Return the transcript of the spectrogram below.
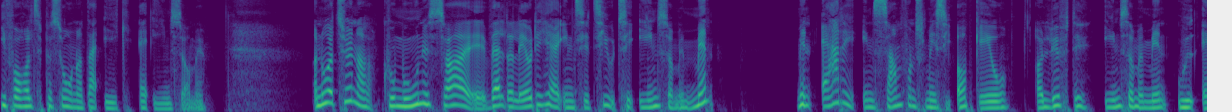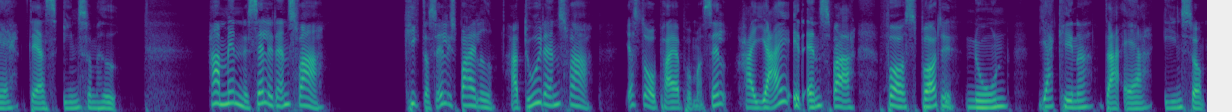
i forhold til personer, der ikke er ensomme. Og nu har Tønder Kommune så øh, valgt at lave det her initiativ til ensomme mænd. Men er det en samfundsmæssig opgave at løfte ensomme mænd ud af deres ensomhed? Har mændene selv et ansvar? Kig dig selv i spejlet. Har du et ansvar? jeg står og peger på mig selv, har jeg et ansvar for at spotte nogen, jeg kender, der er ensom.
